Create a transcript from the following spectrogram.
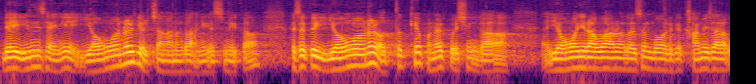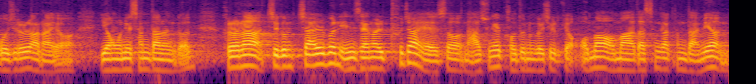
내 인생의 영혼을 결정하는 거 아니겠습니까? 그래서 그 영혼을 어떻게 보낼 것인가 영혼이라고 하는 것은 뭐 이렇게 감이 잘 오지를 않아요. 영혼이 산다는 것. 그러나 지금 짧은 인생을 투자해서 나중에 거두는 것이 그렇게 어마어마하다 생각한다면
